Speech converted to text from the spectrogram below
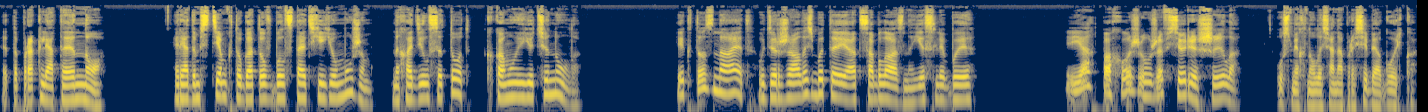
Это проклятое «но». Рядом с тем, кто готов был стать ее мужем, находился тот, к кому ее тянуло. И кто знает, удержалась бы ты от соблазна, если бы... Я, похоже, уже все решила, усмехнулась она про себя горько.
